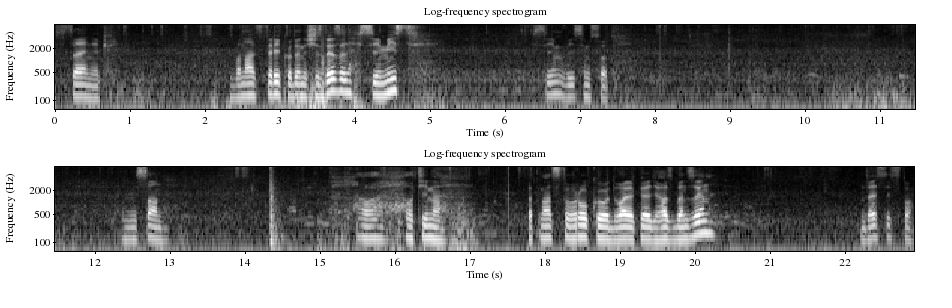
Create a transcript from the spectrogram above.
Scenic 12 рік, 1,6 дизель, 7 місць, 7800. Nissan. Altina 15 року 2,5 газ бензин. 10 100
